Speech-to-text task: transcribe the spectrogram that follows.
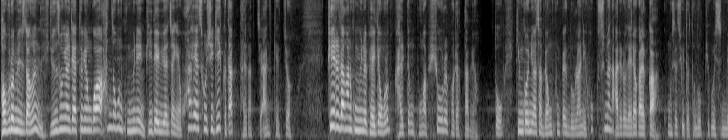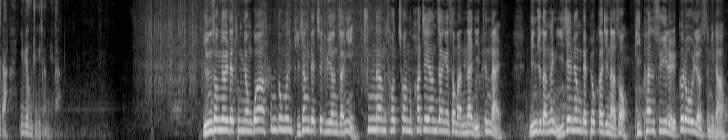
더불어민주당은 윤석열 대통령과 한동훈 국민의힘 비대위원장의 화해 소식이 그닥 달갑지 않겠죠. 피해를 당한 국민을 배경으로 갈등 봉합 쇼를 벌였다며 또 김건희 여사 명품백 논란이 혹 수면 아래로 내려갈까 공세 수위도 더 높이고 있습니다. 이병주 기자입니다. 윤석열 대통령과 한동훈 비상대책위원장이 충남 서천 화재 현장에서 만난 이튿날 민주당은 이재명 대표까지 나서 비판 수위를 끌어올렸습니다.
